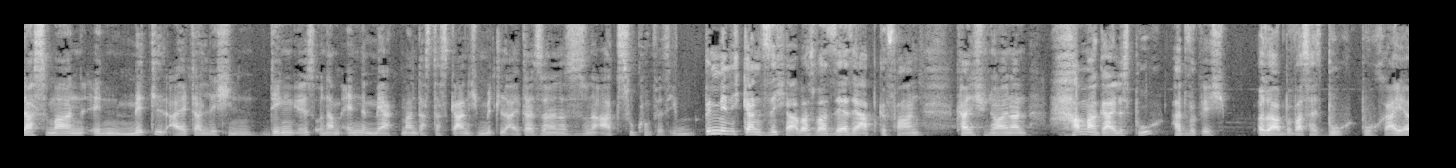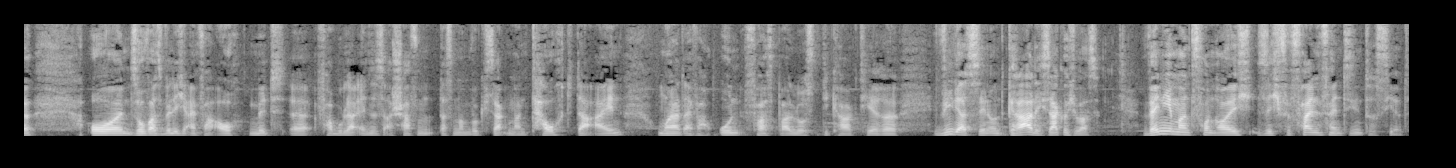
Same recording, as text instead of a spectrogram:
dass man in mittelalterlichen Dingen ist und am Ende merkt man, dass das gar nicht Mittelalter ist, sondern dass es so eine Art Zukunft ist. Ich bin mir nicht ganz sicher, aber es war sehr, sehr abgefahren. Kann ich mich noch erinnern. Hammergeiles Buch. Hat wirklich, also was heißt Buch? Buchreihe. Und sowas will ich einfach auch mit äh, Fabula Ensis erschaffen, dass man wirklich sagt, man taucht da ein und man hat einfach unfassbar Lust, die Charaktere wiederzusehen. Und gerade, ich sag euch was, wenn jemand von euch sich für Final Fantasy interessiert,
